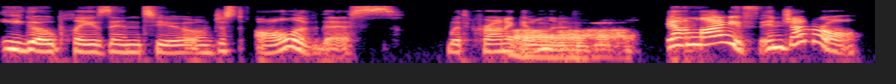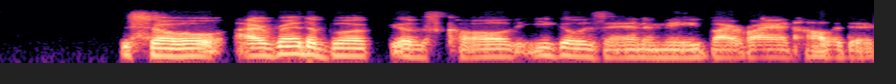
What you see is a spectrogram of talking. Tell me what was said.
ego plays into just all of this with chronic illness uh, and life in general. So I read a book. It was called Ego is Enemy by Ryan Holiday.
